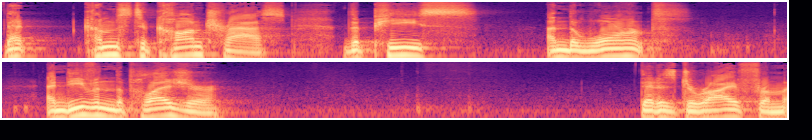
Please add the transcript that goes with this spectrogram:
That comes to contrast the peace and the warmth and even the pleasure that is derived from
